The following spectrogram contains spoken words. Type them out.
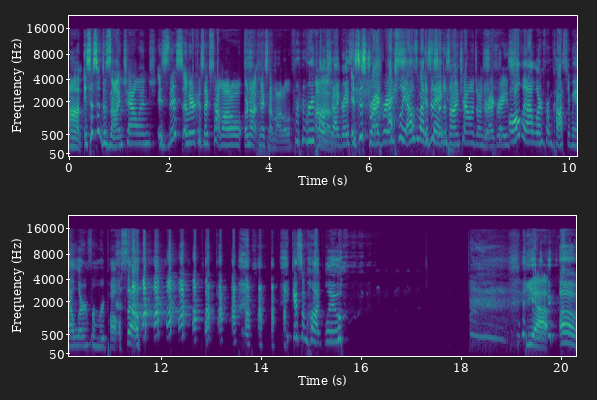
um is this a design challenge is this america's next top model or not next top model RuPaul's Um, Drag Race. is this drag race Actually, I was about is to say. Is this a design challenge on drag race all that I learned from costuming, I learned from RuPaul. So get some hot glue. Yeah um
